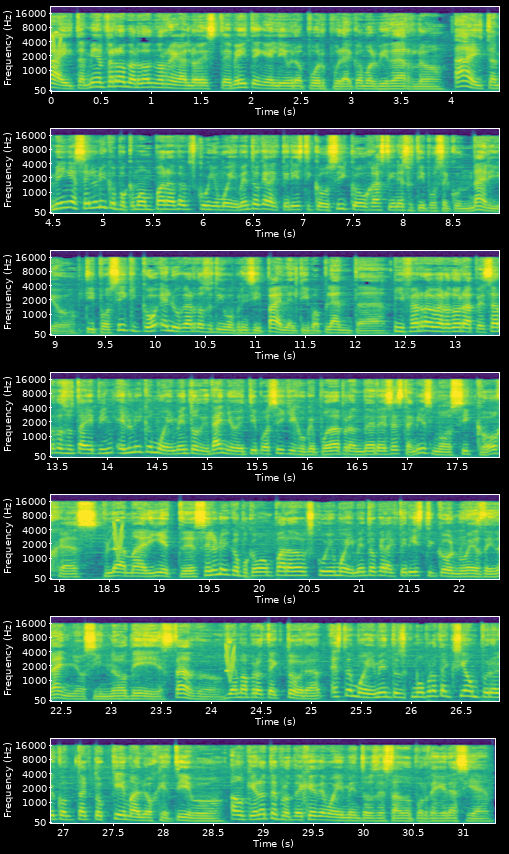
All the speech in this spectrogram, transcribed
Ah, y también Ferro Verdón nos regaló este bait en el libro Púrpura, como olvidarlo. Ah, y también es el único Pokémon Paradox cuyo movimiento característico Psico Hojas tiene su tipo secundario. Tipo psíquico en lugar de su tipo principal, el tipo planta. Y Ferro Verdor, a pesar de su typing, el único movimiento de daño de tipo psíquico que puede aprender es este mismo, Psico Hojas. Flamariete es el único Pokémon Paradox cuyo movimiento característico no es de daño, sino de estado. Llama Protectora. Este movimiento es como protección, pero el contacto quema el objetivo. Aunque no te protege de movimiento de estado por desgracia.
